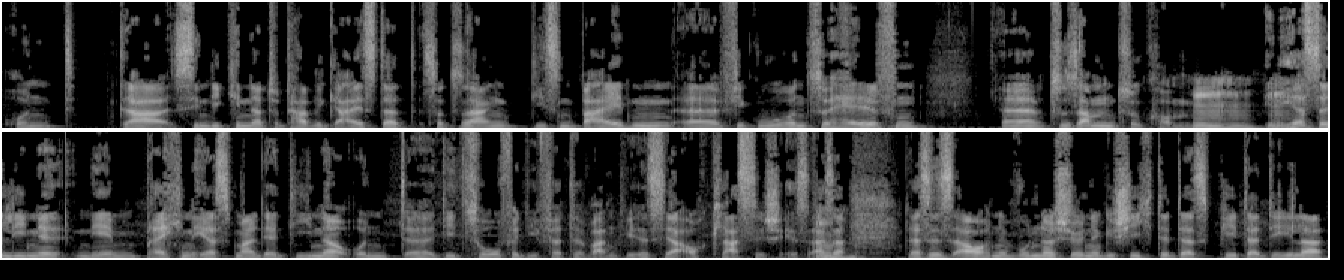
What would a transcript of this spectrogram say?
und da sind die Kinder total begeistert, sozusagen diesen beiden äh, Figuren zu helfen, äh, zusammenzukommen. Mhm, In mhm. erster Linie nehmen, brechen erstmal der Diener und äh, die Zofe die vierte Wand, wie das ja auch klassisch ist. Also mhm. das ist auch eine wunderschöne Geschichte, dass Peter Dehler,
